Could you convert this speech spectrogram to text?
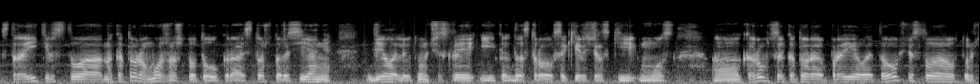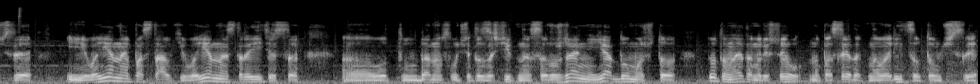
строительства, на котором можно что-то украсть. То, что россияне делали, в том числе и когда строился Керченский мост. Э, Коррупция, которая проела это общество, в том числе и военные поставки, военное строительство, э, вот в данном случае это защитное сооружение, я думаю, что кто-то на этом решил напоследок навариться в том числе.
